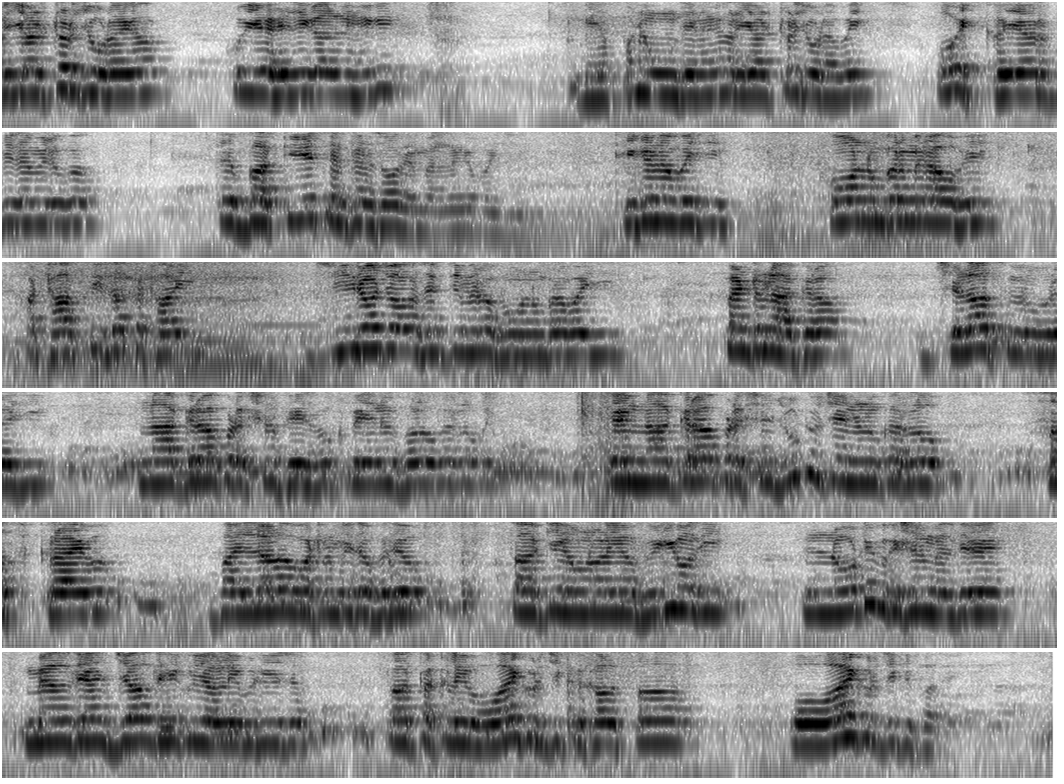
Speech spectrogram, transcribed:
ਰਿਜ਼ਲਟਡ ਜੋੜੇਗਾ ਕੋਈ ਇਹੋ ਜਿਹੀ ਗੱਲ ਨਹੀਂ ਹੈਗੀ। ਵੀ ਆਪਾਂ ਨੂੰ ਹੁਣ ਦੇਣਾ ਹੈਗਾ ਰਿਜ਼ਲਟਡ ਜੋੜਾ ਬਾਈ। ਉਹ 1000 ਰੁਪਏ ਦਾ ਮਿਲੂਗਾ। ਤੇ ਬਾਕੀ ਇਹ 3-300 ਦੇ ਮਿਲਣਗੇ ਬਾਈ ਜੀ। ਠੀਕ ਹੈ ਨਾ ਬਾਈ ਜੀ? ਫੋਨ ਨੰਬਰ ਮੇਰਾ ਉਹੀ 88728 01437 ਮੇਰਾ ਫੋਨ ਨੰਬਰ ਬਾਈ ਜੀ। ਪਿੰਡ ਨਾਗਰਾ, ਜ਼ਿਲ੍ਹਾ ਸੰਗਰੂਰ ਹੈ ਜੀ। ਨਾਗਰਾ ਪ੍ਰੋਡਕਸ਼ਨ ਫੇਸਬੁੱਕ ਪੇਜ ਨੂੰ ਫੋਲੋ ਕਰ ਲਓ ਬਾਈ। ਤੇ ਨਾਗਰਾ ਪ੍ਰੋਡਕਸ਼ਨ YouTube ਚੈਨਲ ਨੂੰ ਕਰ ਲਓ। ਸਬਸਕ੍ਰਾਈਬ ਬੈਲ ਵਾਲਾ ਬਟਨ ਵੀ ਦਬ ਦਿਓ, ਤਾਂ ਕਿ ਆਉਣ ਵਾਲੀਆਂ ਵੀਡੀਓ ਦੀ ਨੋਟੀਫਿਕੇਸ਼ਨ ਮਿਲਦੀ ਰਹੇ। ਮਿਲਦੇ ਹਾਂ ਜਲਦ ਹੀ ਕੋਈ ਅਗਲੀ ਵੀਡੀਓ 'ਚ। ਤਦ ਤੱਕ ਲਈ ਵਾਹਿਗੁਰੂ ਜੀ ਕਾ ਖਾਲਸਾ, ਵਾਹਿਗੁਰੂ ਜੀ ਕੀ ਫਤਿਹ।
